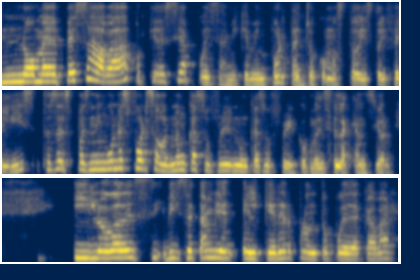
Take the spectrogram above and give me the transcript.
no me pesaba porque decía, pues a mí qué me importa, yo como estoy, estoy feliz. Entonces, pues ningún esfuerzo, nunca sufrir, nunca sufrir, como dice la canción. Y luego dice también, el querer pronto puede acabar.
